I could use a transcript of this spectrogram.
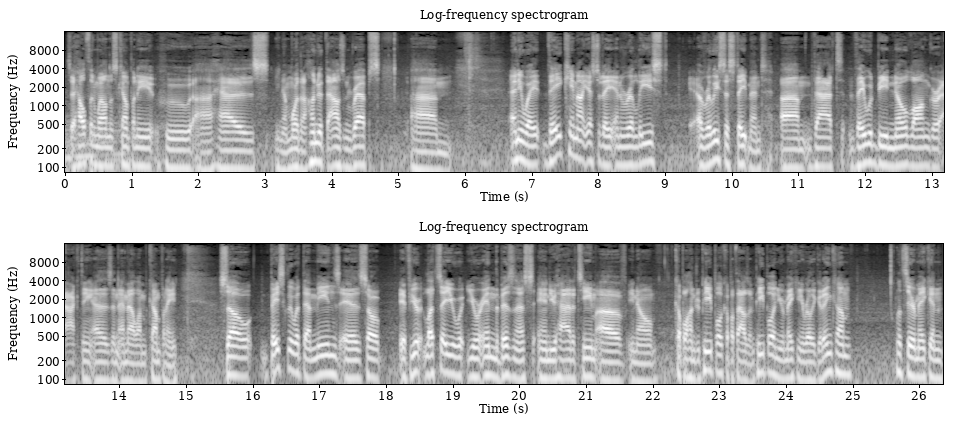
It's a health and wellness company who uh, has you know more than hundred thousand reps. Um, anyway, they came out yesterday and released uh, released a statement um, that they would be no longer acting as an MLM company. So basically, what that means is so if you're let's say you you were in the business and you had a team of you know a couple hundred people, a couple thousand people, and you're making a really good income let's say you're making,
